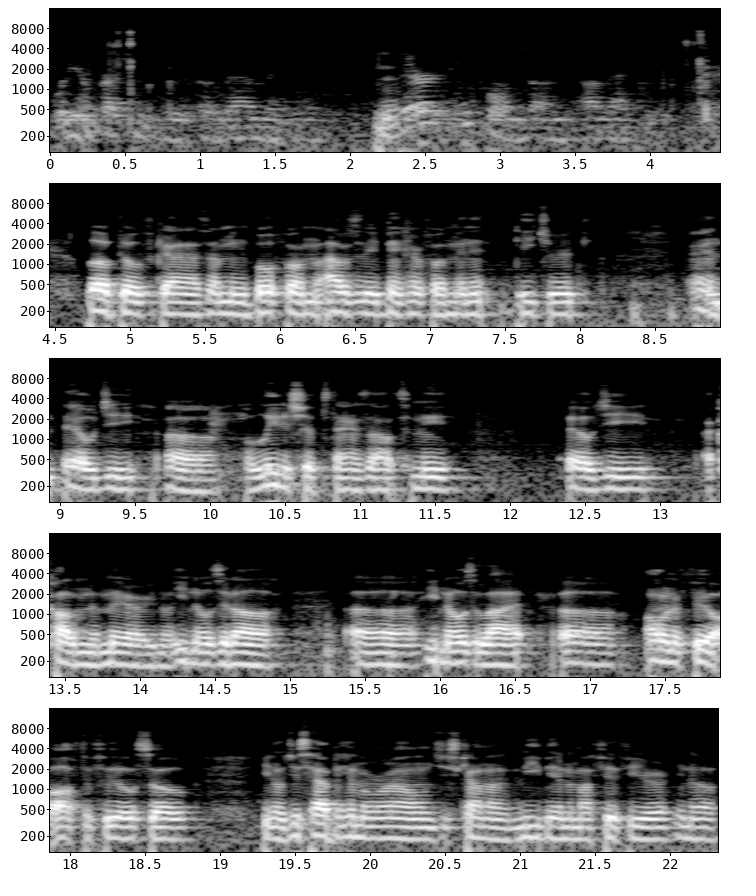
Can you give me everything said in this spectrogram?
What are your impressions them and, Yeah. their influence on, on that group? Love those guys. I mean, both of them, obviously, they've been here for a minute, Deatrich and LG. Uh, leadership stands out to me. LG, I call him the mayor. You know, he knows it all. Uh, he knows a lot uh, on the field, off the field. So, you know, just having him around, just kind of me being in my fifth year, you know,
